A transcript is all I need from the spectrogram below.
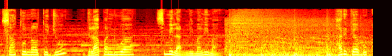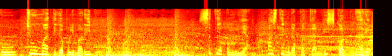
107 82 955. Harga buku cuma 35.000. Setiap pembelian pasti mendapatkan diskon menarik.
